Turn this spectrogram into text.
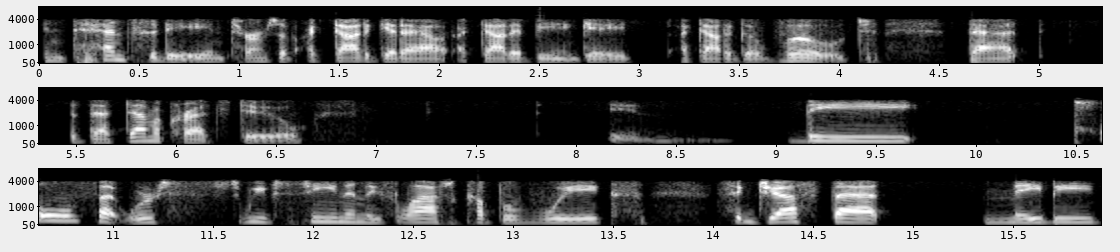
intensity in terms of I got to get out, I got to be engaged, I got to go vote that that Democrats do. The polls that we're we've seen in these last couple of weeks suggest that maybe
